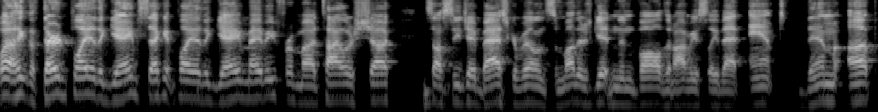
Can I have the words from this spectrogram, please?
what I think the third play of the game, second play of the game, maybe from uh, Tyler Shough. Saw CJ Baskerville and some others getting involved, and obviously that amped them up.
